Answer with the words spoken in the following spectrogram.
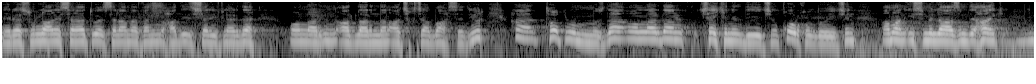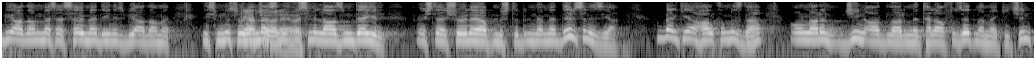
E, Resulullah Aleyhisselatü Vesselam Efendimiz hadis-i şeriflerde onların adlarından açıkça bahsediyor. Ha toplumumuzda onlardan çekinildiği için, korkulduğu için aman ismi lazım değil. Hani bir adam mesela sevmediğiniz bir adamı ismini söylemezsiniz. öyle, evet. ismi lazım değil. İşte şöyle yapmıştı bilmem ne dersiniz ya. Belki halkımız da onların cin adlarını telaffuz etmemek için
